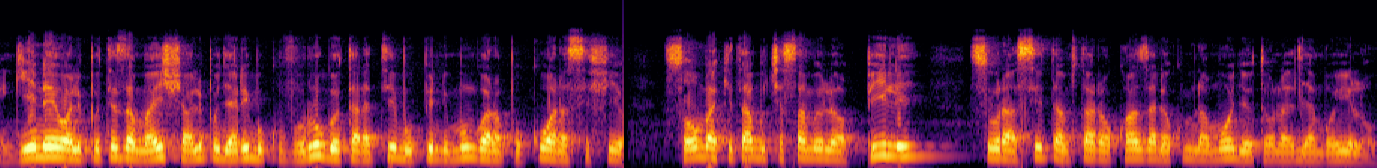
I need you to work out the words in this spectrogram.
Wengine walipoteza maisha walipojaribu kuvuruga utaratibu pindi Mungu anapokuwa anasifiwa. Soma kitabu cha Samueli wa pili sura ya sita mstari wa kwanza hadi kumi na moja utaona jambo hilo.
